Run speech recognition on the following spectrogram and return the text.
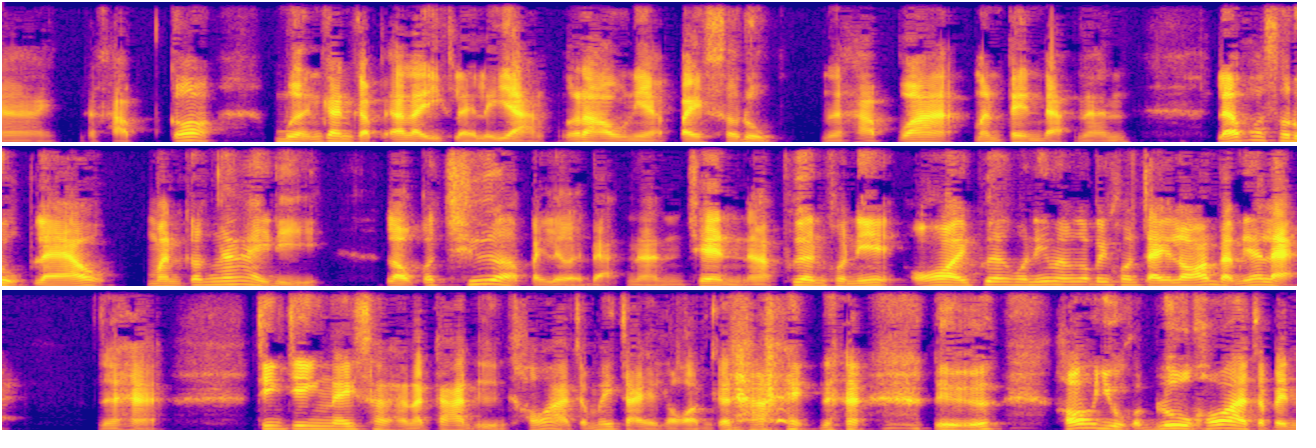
ง่ายนะครับ ก็เหมือนกันกับอะไรอีกหลาย ๆ อย่าง เราเนี่ยไปสรุปนะครับว่ามันเป็นแบบนั้น แล้วพอสรุปแล้วมันก็ง่ายดี เราก็เชื่อไปเลยแบบนั้น เช่นเพื่อนคนนี้อ้อยเพื่อนคนนี้มันก็เป็นคนใจร้อนแบบนี้แหละนะฮะจริง ๆ ในสถานการณ์อื่นเขาอาจจะไม่ใจร้อนก็ได้นะหรือเขาอยู่กับลูกเขาอาจจะเป็น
